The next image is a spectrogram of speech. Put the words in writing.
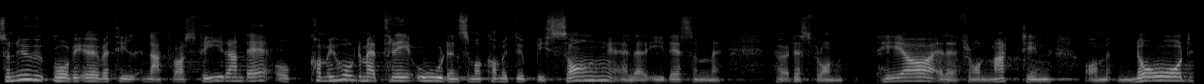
Så nu går vi över till nattvardsfirande och kom ihåg de här tre orden som har kommit upp i sång eller i det som hördes från PA eller från Martin om nåd,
